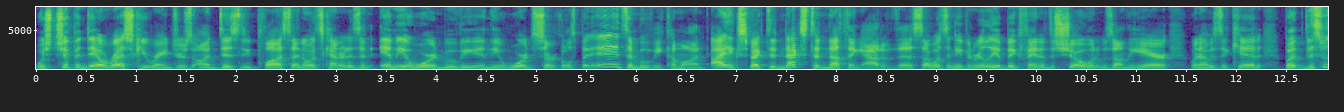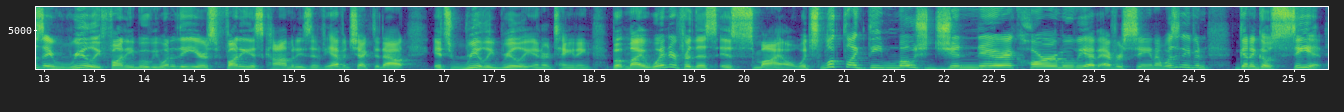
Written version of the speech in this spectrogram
was Chip 'n Dale Rescue Rangers on Disney Plus. I know it's counted as an Emmy Award movie in the award circles, but it's a movie. Come on. I expected next to nothing out of this. I wasn't even really a big fan of the show when it was on the air when I was a kid, but this was a really funny movie. One of the year's funniest comedies, and if you haven't checked it out, it's really, really entertaining. But my winner for this is Smile, which looked like the most generic horror movie I've ever ever seen. I wasn't even gonna go see it,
